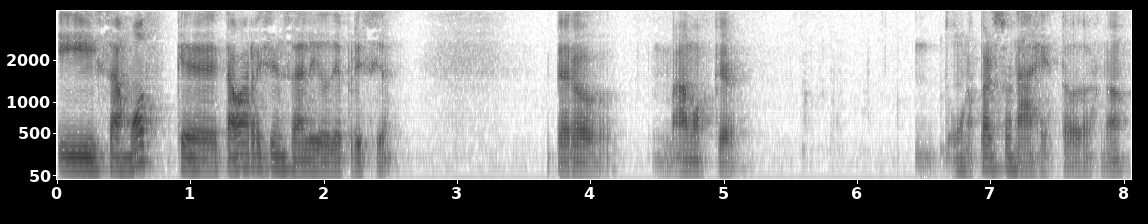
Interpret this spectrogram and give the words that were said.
y Samoth, que estaba recién salido de prisión. Pero, vamos, que. Unos personajes todos, ¿no?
